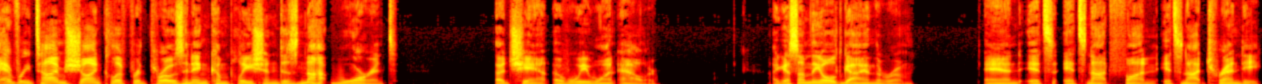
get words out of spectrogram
Every time Sean Clifford throws an incompletion does not warrant a chant of "We want Allar." I guess I'm the old guy in the room, and it's it's not fun. It's not trendy.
